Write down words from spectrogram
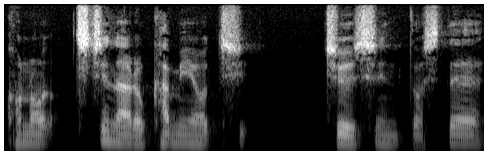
この父なる神を中心として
